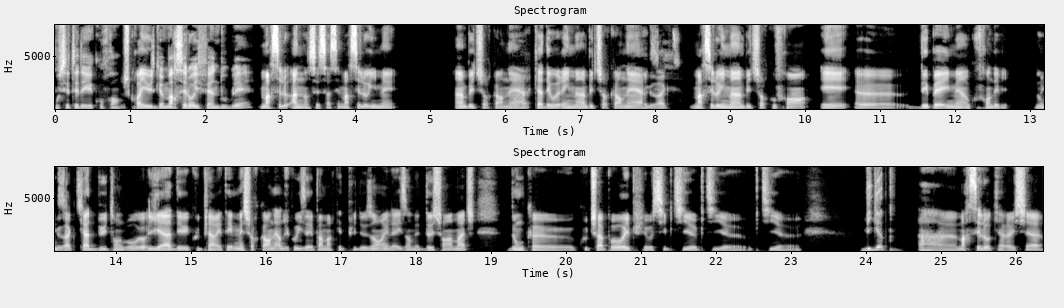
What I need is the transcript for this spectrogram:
ou c'était des coups francs? Je crois il y a eu... Parce que Marcelo, il fait un doublé. Marcelo, ah non, c'est ça, c'est Marcelo, il met un but sur corner, ouais. il met un but sur corner, exact. Marcelo il met un but sur coup franc et euh, Depay il met un coup franc dévié. Donc exact. quatre buts en gros liés à des coups de pied arrêtés, mais sur corner du coup ils n'avaient pas marqué depuis deux ans et là ils en mettent deux sur un match. Donc euh, coup de chapeau et puis aussi petit euh, petit euh, petit big up à Marcelo qui a réussi à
